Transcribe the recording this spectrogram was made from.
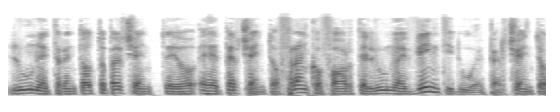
l'1,38%, eh, Francoforte l'1,22%.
